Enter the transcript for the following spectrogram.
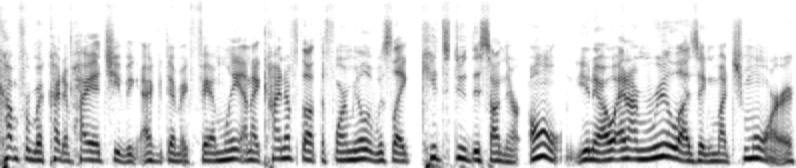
come from a kind of high achieving academic family and I kind of thought the formula was like kids do this on their own, you know, and I'm realizing much more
